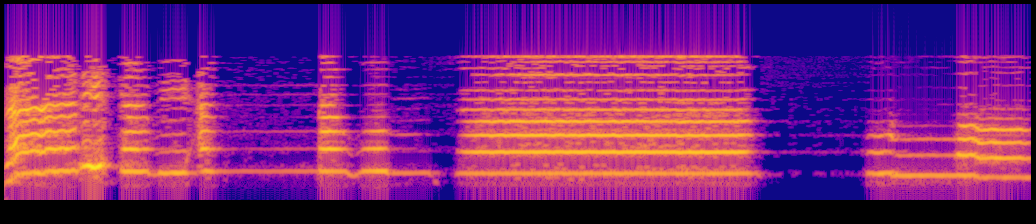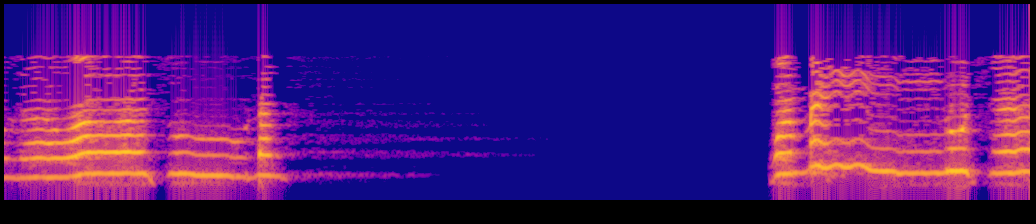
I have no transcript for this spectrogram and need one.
ذَلِكَ بِأَنَّهُمْ شَاقُّوا اللَّهَ وَرَسُولَهُ. وَمَن يُشَاقِّ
